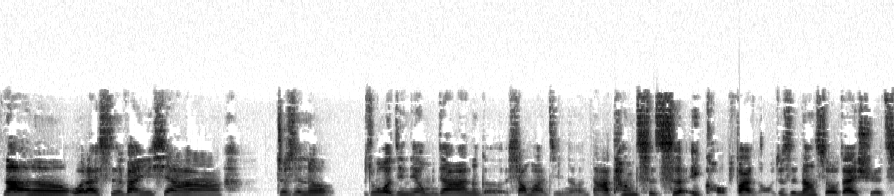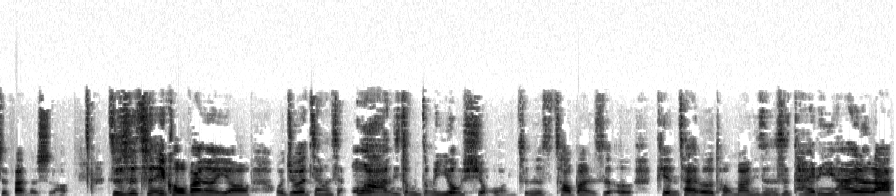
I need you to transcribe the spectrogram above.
那呢，我来示范一下，就是呢。如果今天我们家那个小马吉呢，拿汤匙吃了一口饭哦，就是那时候在学吃饭的时候，只是吃一口饭而已哦，我就会这样想：哇，你怎么这么优秀？哇，你真的是超棒，是儿天才儿童吗？你真的是太厉害了啦！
